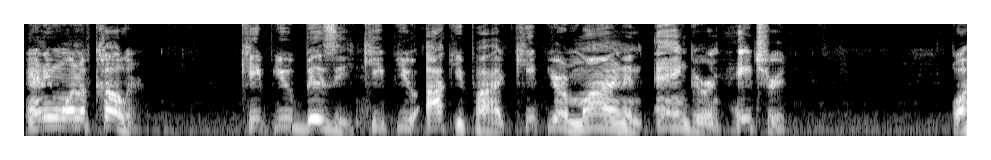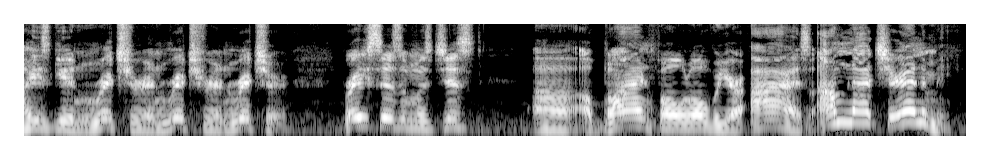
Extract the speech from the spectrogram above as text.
anyone of color. Keep you busy, keep you occupied, keep your mind in anger and hatred. While he's getting richer and richer and richer, racism is just uh, a blindfold over your eyes. I'm not your enemy.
